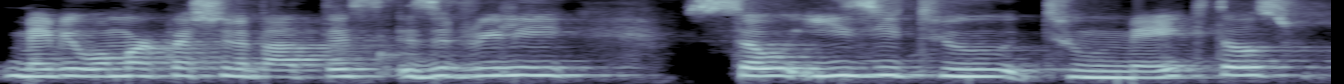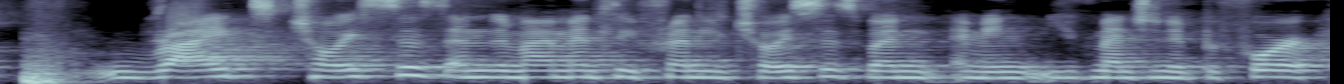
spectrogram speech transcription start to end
Maybe one more question about this. Is it really so easy to to make those right choices and environmentally friendly choices when I mean you've mentioned it before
